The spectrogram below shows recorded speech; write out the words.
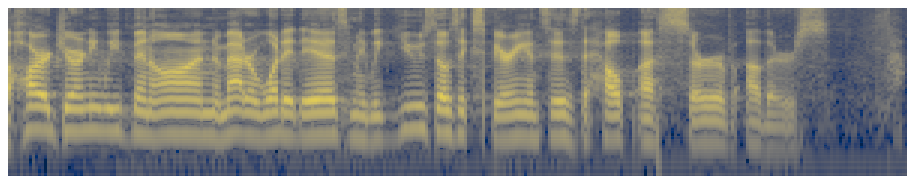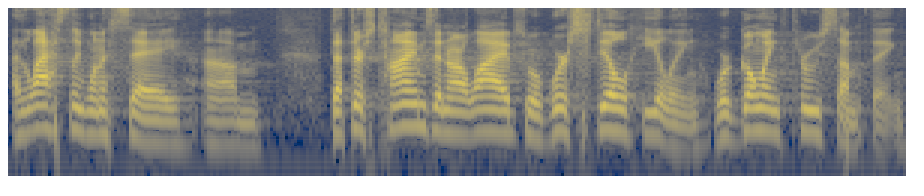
the hard journey we've been on, no matter what it is, may we use those experiences to help us serve others. I lastly want to say um, that there's times in our lives where we're still healing, we're going through something,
